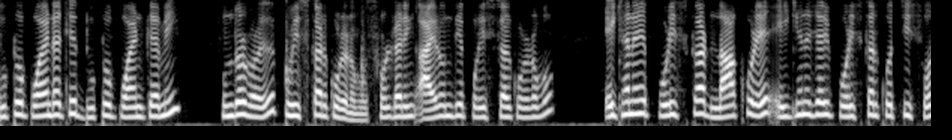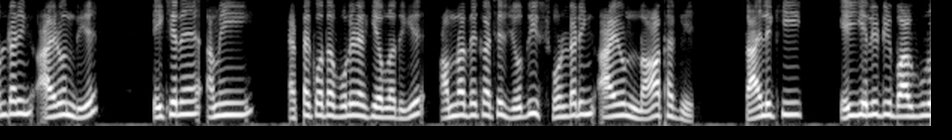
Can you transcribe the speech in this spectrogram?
দুটো পয়েন্ট আছে, দুটো পয়েন্টকে আমি সুন্দরভাবে পরিষ্কার করে নেব। সোল্ডারিং আয়রন দিয়ে পরিষ্কার করে নেব। এইখানে পরিষ্কার না করে এইখানে যে আমি পরিষ্কার করছি সোল্ডারিং আয়রন দিয়ে, এইখানে আমি একটা কথা বলে রাখি আপনাদেরকে। আপনাদের কাছে যদি সোল্ডারিং আয়রন না থাকে, তাহলে কি এই এলইডি বাল্বগুলো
